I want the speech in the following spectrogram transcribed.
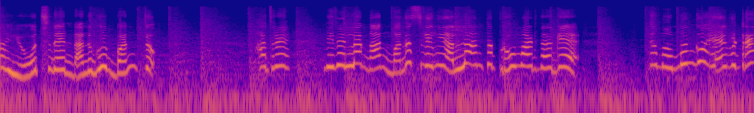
ಆ ಯೋಚನೆ ನನಗೂ ಬಂತು. ಆದ್ರೆ ನೀವೆಲ್ಲ ನಾನ್ ಮನಸ್ವಿನಿ ಅಲ್ಲ ಅಂತ ಪ್ರೂವ್ ಮಾಡಿದಾಗೆ ನಮ್ಮ ಅಮ್ಮನ್ಗೂ ಹೇಳ್ಬಿಟ್ರೆ?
